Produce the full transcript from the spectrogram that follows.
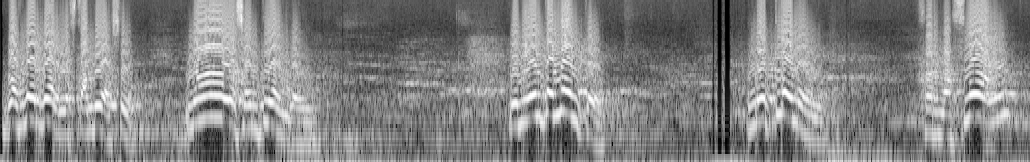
pues ver verlos también, sí. No los entienden. Y evidentemente no tienen formación,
